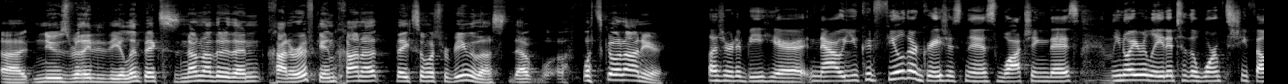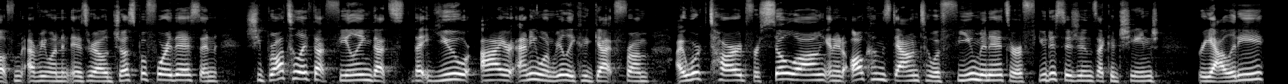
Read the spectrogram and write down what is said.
uh, news related to the Olympics, none other than Chana Rifkin. Chana, thanks so much for being with us. Uh, what's going on here? Pleasure to be here. Now, you could feel their graciousness watching this. Mm-hmm. Linoy related to the warmth she felt from everyone in Israel just before this, and she brought to life that feeling that's, that you or I or anyone really could get from, I worked hard for so long, and it all comes down to a few minutes or a few decisions that could change reality.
